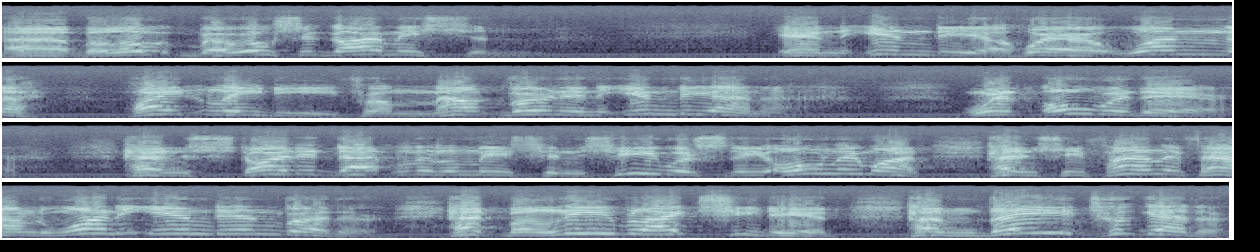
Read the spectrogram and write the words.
uh, Barossa mission in India where one white lady from Mount Vernon, Indiana, went over there and started that little mission. She was the only one. And she finally found one Indian brother that believed like she did. And they together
